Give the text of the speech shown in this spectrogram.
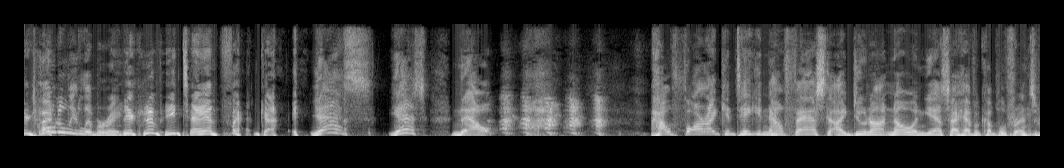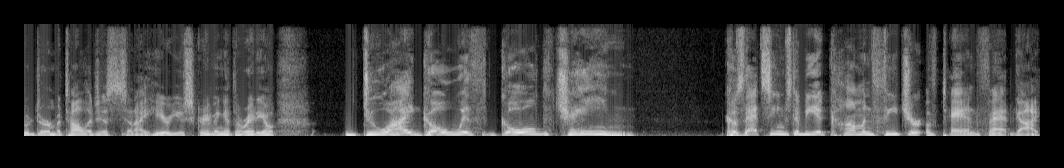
You're totally liberated. You're going to be tan fat guy. Yes. Yes. Now, how far I can take it and how fast, I do not know. And yes, I have a couple of friends who are dermatologists, and I hear you screaming at the radio. Do I go with gold chain? Because that seems to be a common feature of tanned fat guy.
